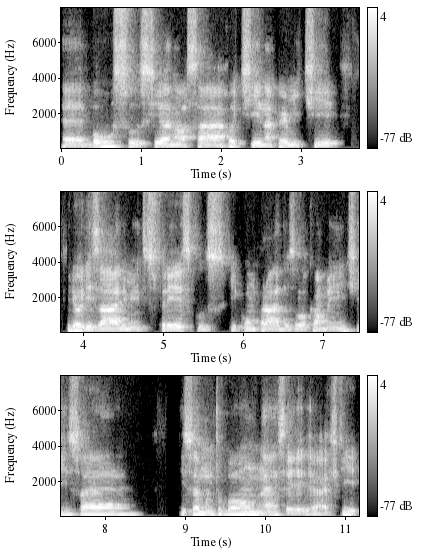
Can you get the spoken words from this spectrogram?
é, bolso, se a nossa rotina permitir priorizar alimentos frescos e comprados localmente, isso é isso é muito bom, né? Você, acho que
